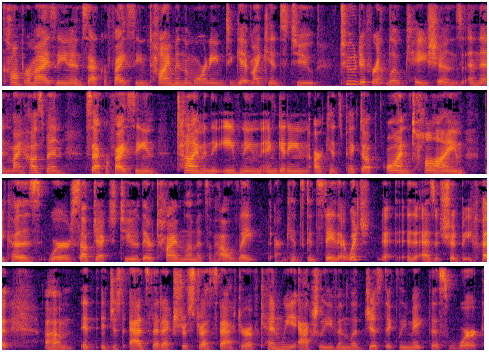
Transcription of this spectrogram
compromising and sacrificing time in the morning to get my kids to two different locations and then my husband sacrificing time in the evening and getting our kids picked up on time because we're subject to their time limits of how late our kids can stay there, which as it should be, but um, it, it just adds that extra stress factor of can we actually even logistically make this work?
